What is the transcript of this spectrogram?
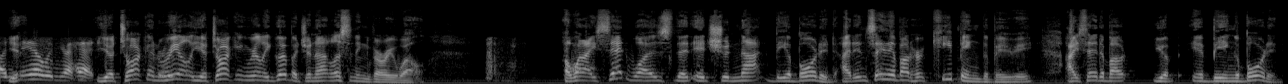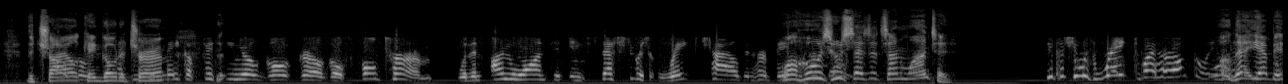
A you- nail in your head. You're talking real. You're talking really good, but you're not listening very well. Uh, what I said was that it should not be aborted. I didn't say anything about her keeping the baby. I said about you, it being aborted. The child Oh, So can go to term. Make a 15 year old girl go full term with an unwanted, incestuous rape child in her baby. Well, who's who says it's unwanted? Because she was raped by her uncle. Well, that yeah, but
